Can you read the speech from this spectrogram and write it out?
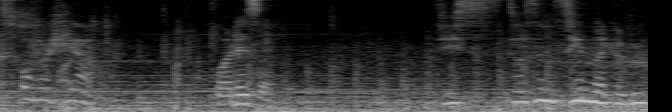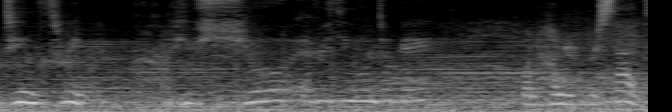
Alyx, over here! What is it? This doesn't seem like a routine sweep. Are you sure everything went okay? 100%.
